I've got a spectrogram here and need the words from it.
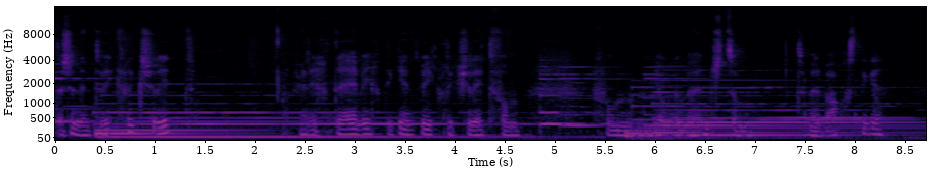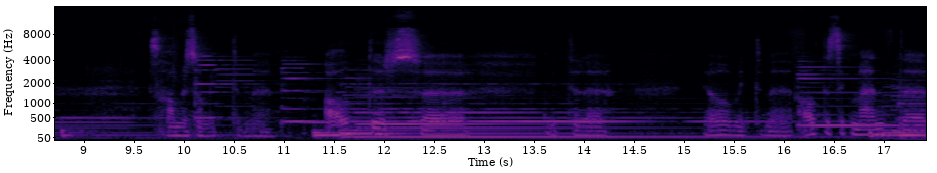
das ist ein Entwicklungsschritt. Vielleicht der wichtige Entwicklungsschritt vom, vom jungen Menschen zum, zum Erwachsenen. Das kann man so mit dem Alters, äh, mit, der, ja, mit dem Alterssegment äh,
